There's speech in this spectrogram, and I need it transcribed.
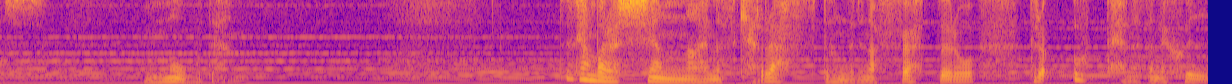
oss. Modern. Du kan bara känna hennes kraft under dina fötter och dra upp hennes energi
